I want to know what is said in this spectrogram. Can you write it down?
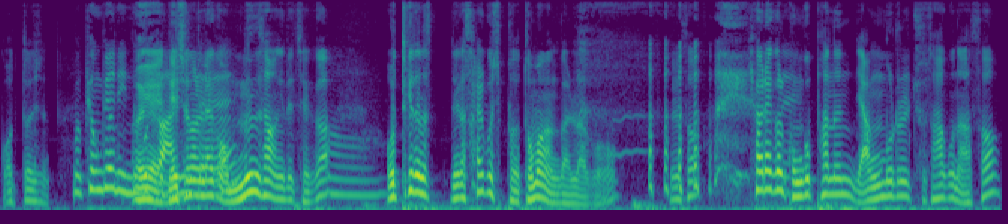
어떤 뭐 병변이 있는 예, 것도 아닌데. 내셔널레가 없는 상황인데 제가 어. 어떻게든 내가 살고 싶어서 도망 안 가려고. 그래서 혈액을 네. 공급하는 약물을 주사하고 나서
